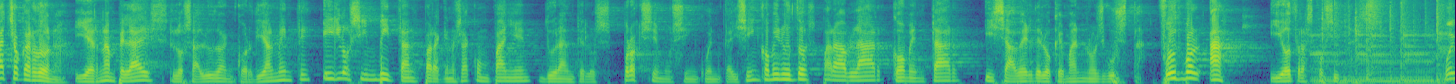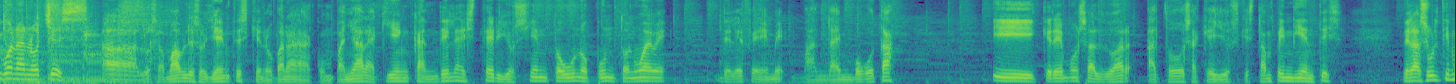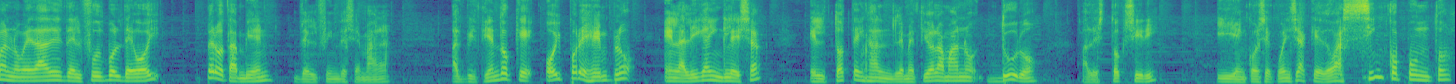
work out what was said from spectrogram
Pacho Cardona y Hernán Peláez los saludan cordialmente y los invitan para que nos acompañen durante los próximos 55 minutos para hablar, comentar y saber de lo que más nos gusta. Fútbol A y otras cositas. Muy buenas noches a los amables oyentes que nos van a acompañar aquí en Candela Estéreo 101.9 del FM Manda en Bogotá. Y queremos saludar a todos aquellos que están pendientes de las últimas novedades del fútbol de hoy, pero también del fin de semana, advirtiendo que hoy, por ejemplo, en la liga inglesa, el Tottenham le metió la mano duro al Stock City y en consecuencia quedó a cinco puntos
